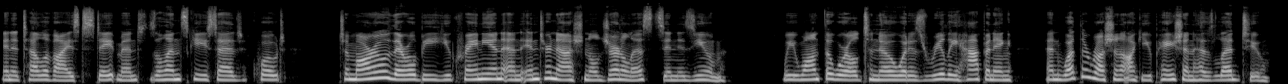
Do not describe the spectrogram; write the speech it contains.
In a televised statement, Zelensky said, quote, Tomorrow there will be Ukrainian and international journalists in Izium. We want the world to know what is really happening and what the Russian occupation has led to.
